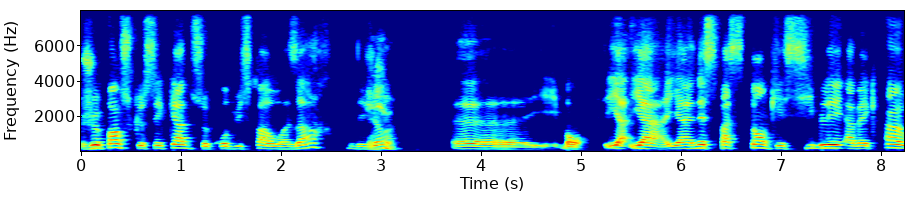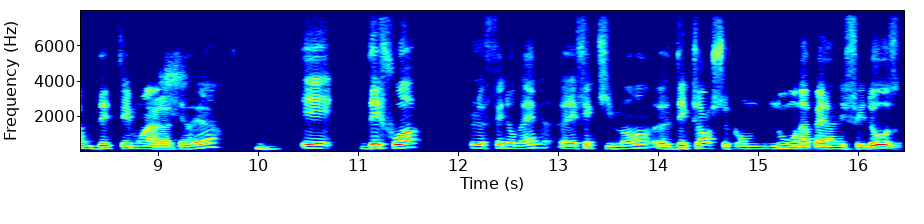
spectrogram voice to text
Je pense que ces cas ne se produisent pas au hasard, déjà. Euh, bon, il y a, y a- y a un espace-temps qui est ciblé avec un ou des témoins à l'intérieur. Mhm. Et des fois, le phénomène, euh, effectivement, euh, déclenche ce qu'on nous, on appelle un effet dose,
